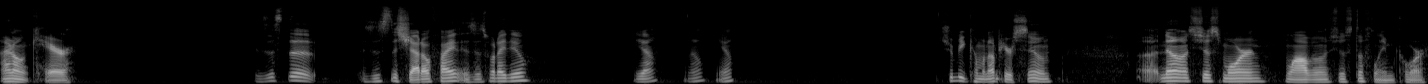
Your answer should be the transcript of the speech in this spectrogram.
I don't care. Is this the is this the shadow fight? Is this what I do? Yeah? No? Yeah? Should be coming up here soon. Uh, no, it's just more lava. It's just a flame core.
